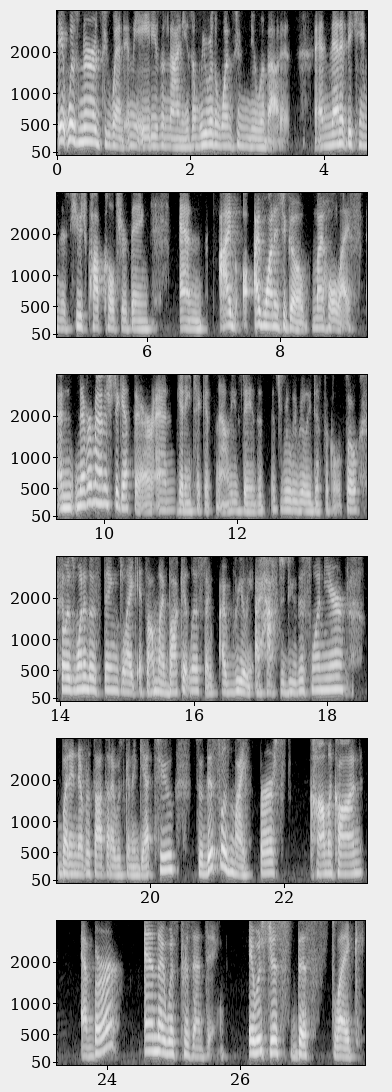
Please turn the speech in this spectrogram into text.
It was nerds who went in the 80s and 90s, and we were the ones who knew about it. And then it became this huge pop culture thing and I've I've wanted to go my whole life and never managed to get there. And getting tickets now these days it's really really difficult. So it was one of those things like it's on my bucket list. I, I really I have to do this one year, but I never thought that I was going to get to. So this was my first Comic Con ever, and I was presenting. It was just this like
